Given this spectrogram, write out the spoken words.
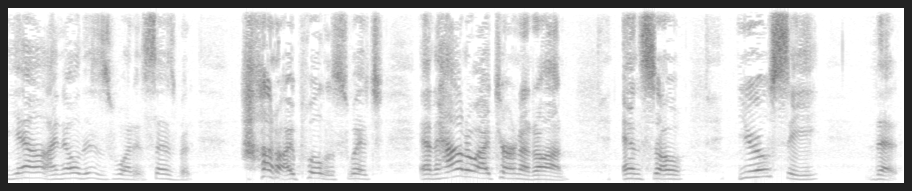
yeah, I know this is what it says, but how do I pull the switch and how do I turn it on? And so you'll see that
